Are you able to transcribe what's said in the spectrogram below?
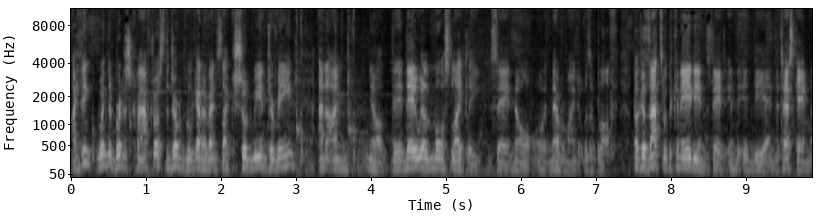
I think when the British come after us, the Germans will get events like, should we intervene? And I'm, you know, they, they will most likely say, no, oh, never mind, it was a bluff. Because that's what the Canadians did in the, in the, in the test game.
